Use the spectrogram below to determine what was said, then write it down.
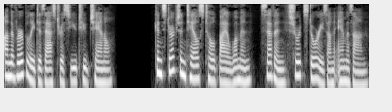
On the Verbally Disastrous YouTube channel. Construction Tales Told by a Woman 7 Short Stories on Amazon.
